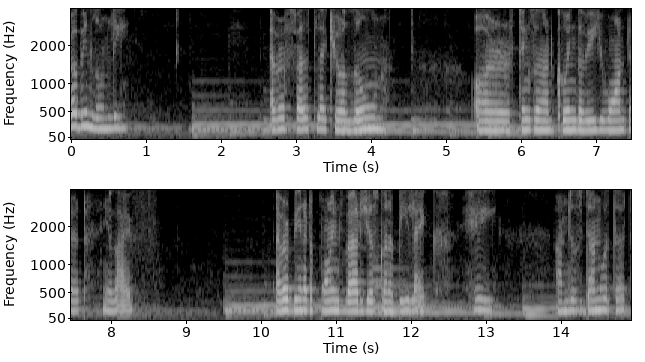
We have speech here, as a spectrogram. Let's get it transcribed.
Ever been lonely? Ever felt like you're alone or things are not going the way you want it in your life? Ever been at a point where you're just gonna be like, hey, I'm just done with it?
